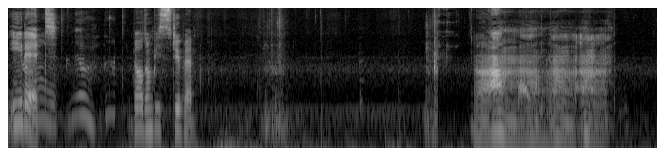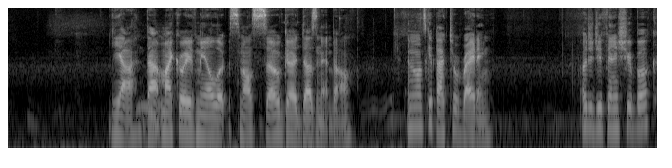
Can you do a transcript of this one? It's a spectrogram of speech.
Eat it. Belle, don't be stupid. Um, um, um, Yeah, that microwave meal smells so good, doesn't it, Belle? And then let's get back to writing. Oh, did you finish your book?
